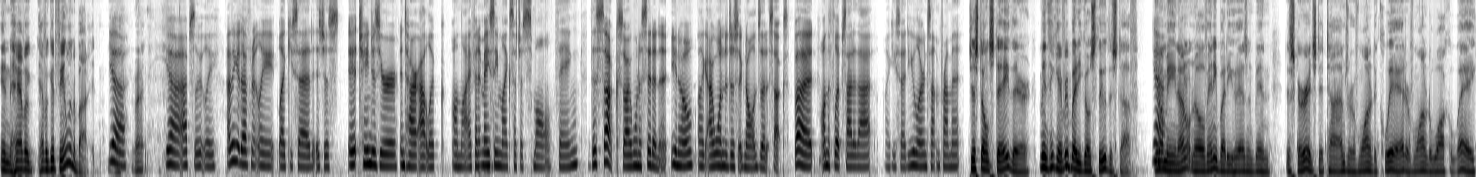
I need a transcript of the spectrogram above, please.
and have a have a good feeling about it. Yeah. Right. Yeah, absolutely. I think it definitely, like you said, is just it changes your entire outlook on life and it may mm-hmm. seem like such a small thing. This sucks, so I want to sit in it, you know? Like I want to just acknowledge that it sucks. But on the flip side of that, like you said, you learn something from it. Just don't stay there. I mean, I think mm-hmm. everybody goes through the stuff. Yeah. You know what I mean? I don't know of anybody who hasn't been discouraged at times or have wanted to quit or have wanted to walk away.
